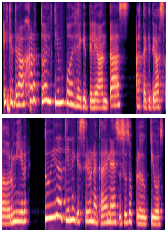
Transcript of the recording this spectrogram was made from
Es que trabajar todo el tiempo desde que te levantás hasta que te vas a dormir, tu vida tiene que ser una cadena de sucesos productivos.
